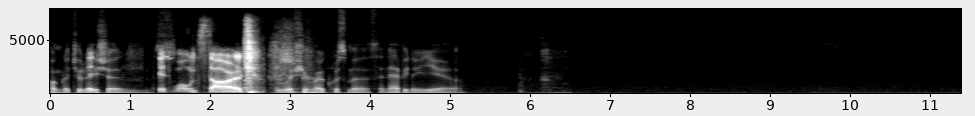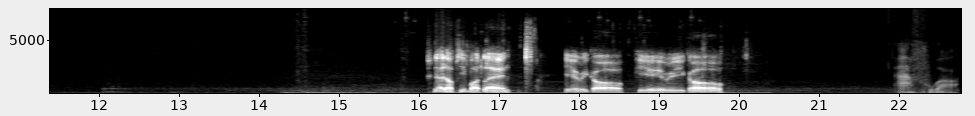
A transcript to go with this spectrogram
Congratulations! It won't start. We wish you Merry Christmas and Happy New Year. Schnell auf die Botlane. Here we go. Here we go. Ah, fuah.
